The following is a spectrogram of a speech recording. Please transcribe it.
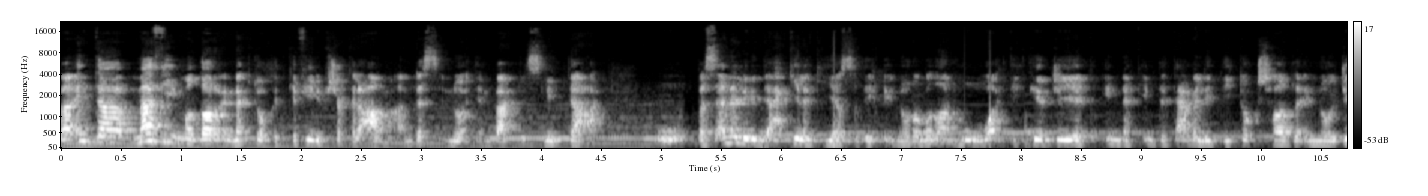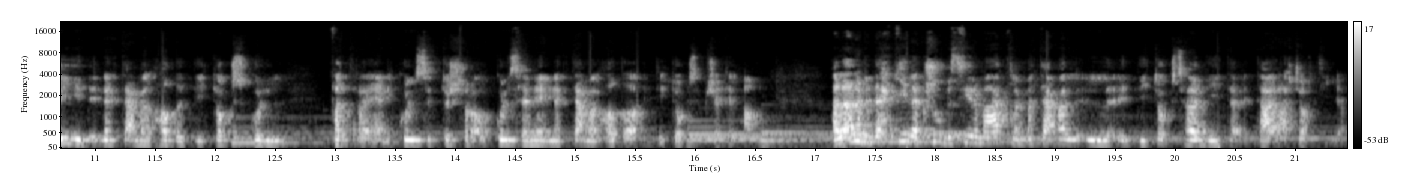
فأنت ما في مضر إنك تأخذ كافيين بشكل عام بس إنه to impact ال sleep تاعك بس أنا اللي بدي أحكي لك إياه صديقي إنه رمضان هو وقت كثير جيد إنك أنت تعمل الديتوكس هذا لأنه جيد إنك تعمل هذا الديتوكس كل فترة يعني كل ست أشهر أو كل سنة إنك تعمل هذا الديتوكس بشكل عام. هلأ أنا بدي أحكي لك شو بصير معك لما تعمل الديتوكس هذه تاع ال 10 أيام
